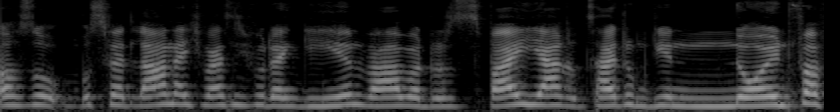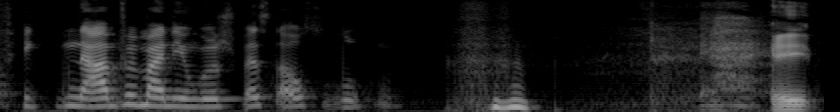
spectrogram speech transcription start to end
Auch so, Svetlana, ich weiß nicht, wo dein Gehirn war, aber du hast zwei Jahre Zeit, um dir einen neuen verfickten Namen für meine junge Schwester auszusuchen. Ey,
